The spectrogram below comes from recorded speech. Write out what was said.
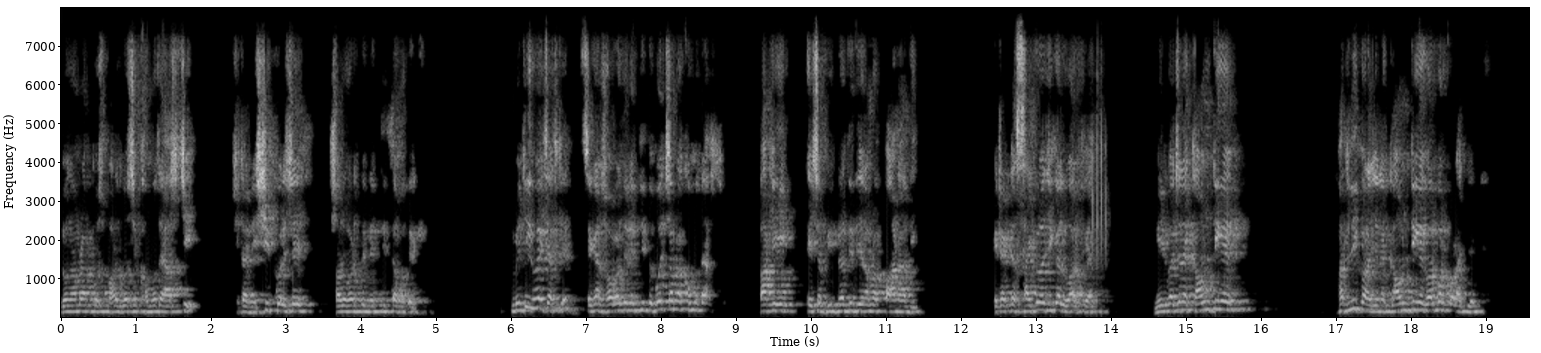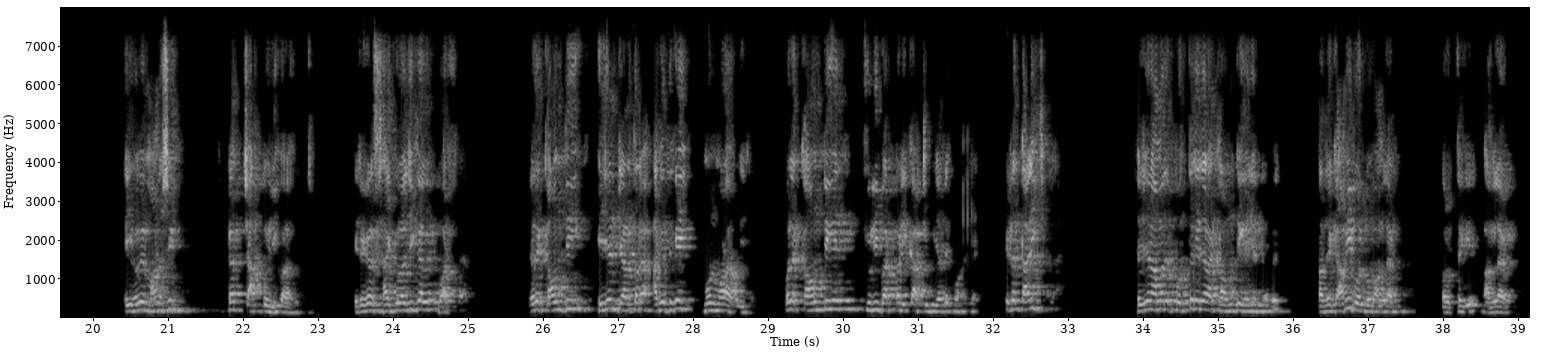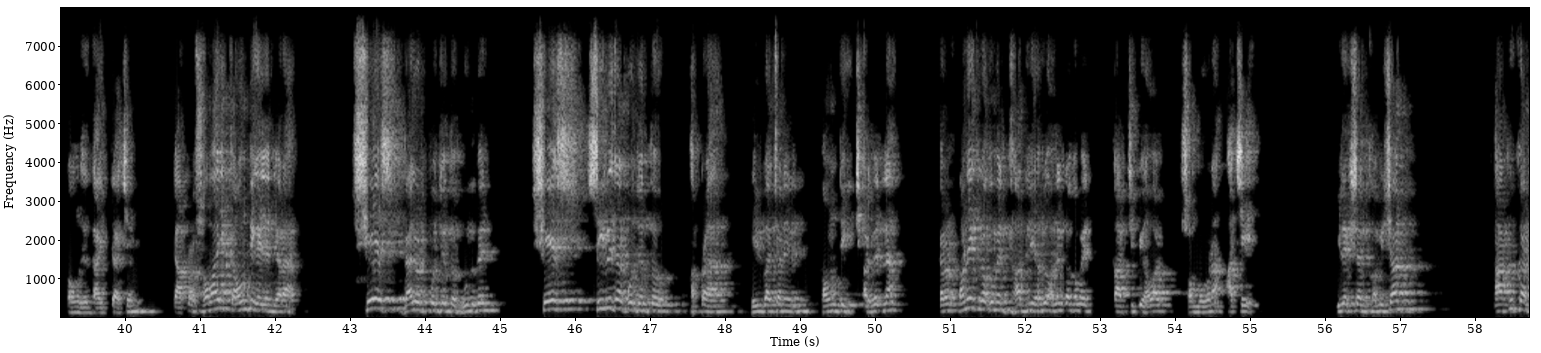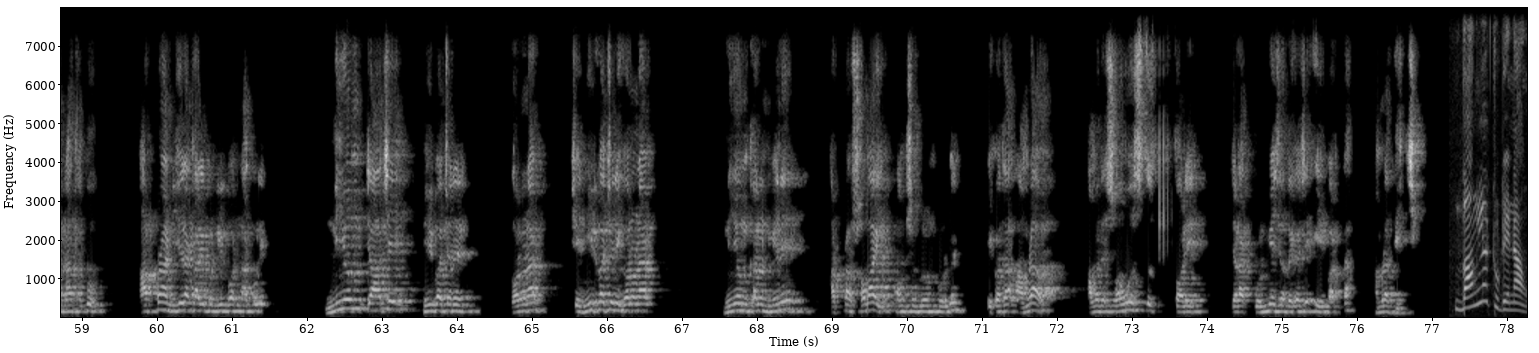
এবং আমরা ভারতবর্ষে ক্ষমতায় আসছি, সেটা নিশ্চিত করেছে সর্বভারতীয় নেতৃত্ব আমাদেরকে। মিটিং হয়েছে আজকে, সেখানে সর্বভারতীয় নেতৃত্ব বলছে আমরা ক্ষমতায় আসছি। বাকি এইসব বিভ্রান্তি দিয়ে আমরা পা না দিই। এটা একটা সাইকোলজিক্যাল ওয়ারফেয়ার নির্বাচনে কাউন্টিং এ হাতলি করার জন্য কাউন্টিং এ গড়বড় করার জন্য। এইভাবে মানসিক একটা চাপ তৈরি করা হচ্ছে। এটা গেল সাইকোলজিক্যাল ওয়ারফেয়ার যাতে কাউন্টিং এজেন্ট যারা, তারা আগে থেকেই মন মরা হয়ে যায়। বলে কাউন্টিং এ চুরি, বাটপারি, কারচুপি যাতে করা যায়। এটা তারই খেলা। সেই জন্য আমাদের প্রত্যেকে যারা কাউন্টিং এজেন্ট হবে, তাদেরকে আমি বলব বাংলার তরফ থেকে, বাংলার কংগ্রেসের দায়িত্বে আছেন, যে আপনারা সবাই কাউন্টিং এজেন্ট যারা, শেষ ব্যালট পর্যন্ত গুনবেন, শেষ সিগনেচার পর্যন্ত আপনারা নির্বাচনের কাউন্টিং ছাড়বেন না। কারণ অনেক রকমের ধাঁধলি হবে, অনেক রকমের কারচুপি হওয়ার সম্ভাবনা আছে। ইলেকশন কমিশন থাকুক আর না থাকুক, আপনারা নিজেরা কারোর উপর নির্ভর না করে নিয়ম যা আছে নির্বাচনের গণনার, সেই নির্বাচনী গণনার নিয়ম কানুন মেনে আপনারা সবাই অংশগ্রহণ করবেন। এ কথা আমরাও আমাদের সমস্ত স্তরে যারা কর্মী তাদের কাছে এই বার্তা আমরা দিচ্ছি। Bangla today now.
